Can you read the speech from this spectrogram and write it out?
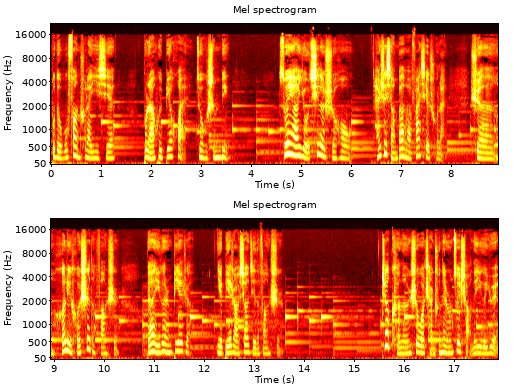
不得不放出来一些，不然会憋坏，最后生病。所以啊，有气的时候，还是想办法发泄出来。选合理合适的方式，不要一个人憋着，也别找消极的方式。这可能是我产出内容最少的一个月，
